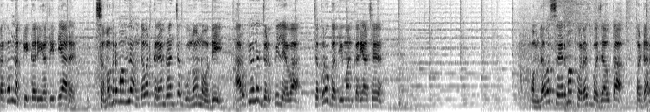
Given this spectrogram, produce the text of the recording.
રકમ નક્કી કરી હતી ત્યારે સમગ્ર મામલે અમદાવાદ ક્રાઇમ બ્રાન્ચે ગુનો નોંધી આરોપીઓને ઝડપી લેવા ચક્રો ગતિમાન કર્યા છે. અમદાવાદ શહેરમાં ફરજ બજાવતા અઢાર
